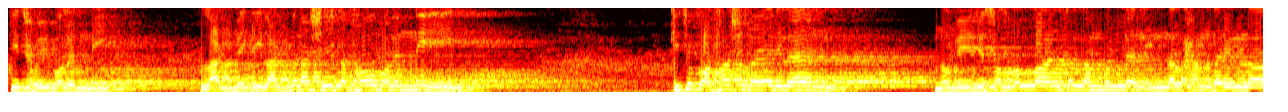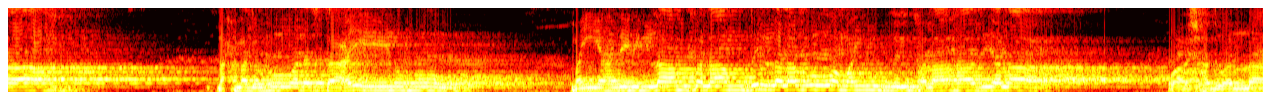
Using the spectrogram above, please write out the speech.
কিছুই বলেননি। লাগবে কি লাগবে না সেই কথাও বলেননি। কিছু কথা শুনিয়ে দিলেন। নবীজি সাল্লাল্লাহু আলাইহি সাল্লাম বললেন, ইন্নাল হামদুলিল্লাহ নাহমাদুহু ওয়া নাস্তাঈনুহু। মান ইয়াহদিহিল্লাহু ফালা মুদিল্লা লাহু ওয়া মান ইউদ্লিল ফালা হাদিয়া লাহু। ওয়া আশহাদু আন লা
